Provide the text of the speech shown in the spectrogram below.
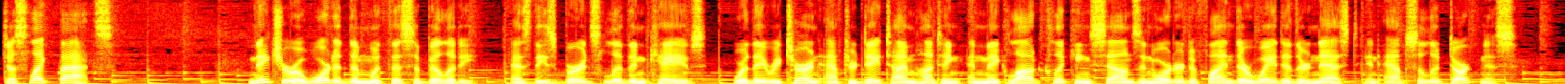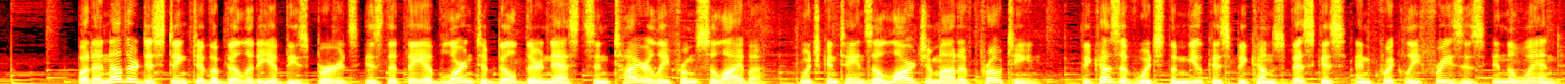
just like bats. Nature awarded them with this ability, as these birds live in caves, where they return after daytime hunting and make loud clicking sounds in order to find their way to their nest in absolute darkness. But another distinctive ability of these birds is that they have learned to build their nests entirely from saliva, which contains a large amount of protein, because of which the mucus becomes viscous and quickly freezes in the wind.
